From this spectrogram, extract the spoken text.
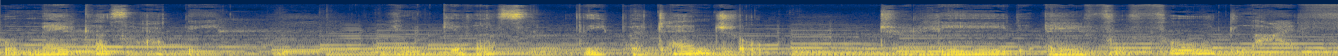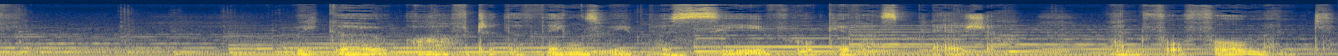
will make us happy and give us the potential to lead a fulfilled life. We go after the things we perceive will give us pleasure and fulfillment.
